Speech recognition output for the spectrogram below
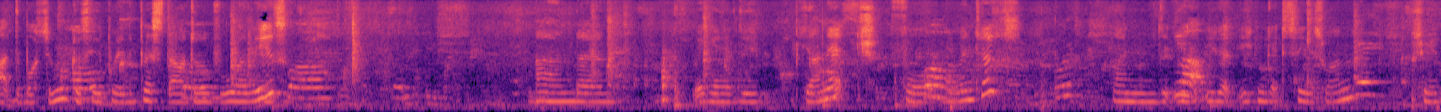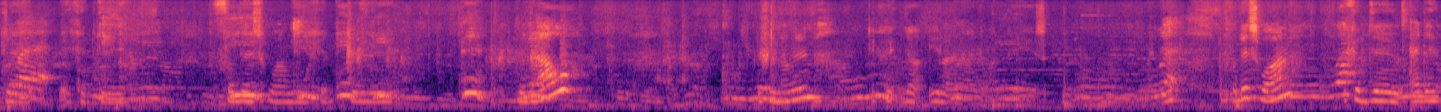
at the bottom because he's probably the best out of all of these. And then we're going to do Pjanic for Juventus, and you, you get you can get to see this one. Should we do? We could do for this one. We could do Vidal. If you know him, you, could, you don't know anyone. For this one, we could do Edding,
